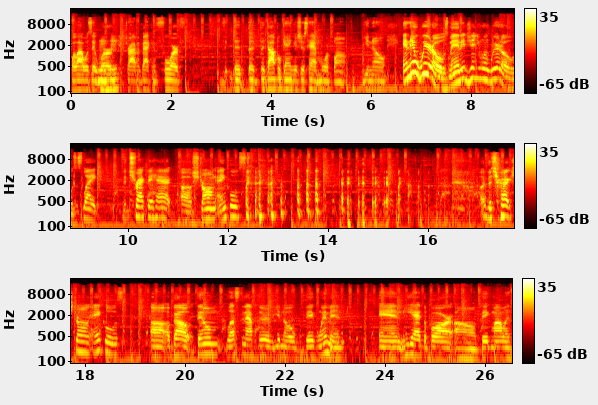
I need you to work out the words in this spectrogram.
while I was at work mm-hmm. driving back and forth. The, the, the the Doppelgangaz just had more bump, you know, and they're weirdos, man. They're genuine weirdos. It's like the track they had, uh, "Strong Ankles." The track "Strong Ankles" uh, about them lusting after you know big women, and he had the bar um, "Big Mama."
